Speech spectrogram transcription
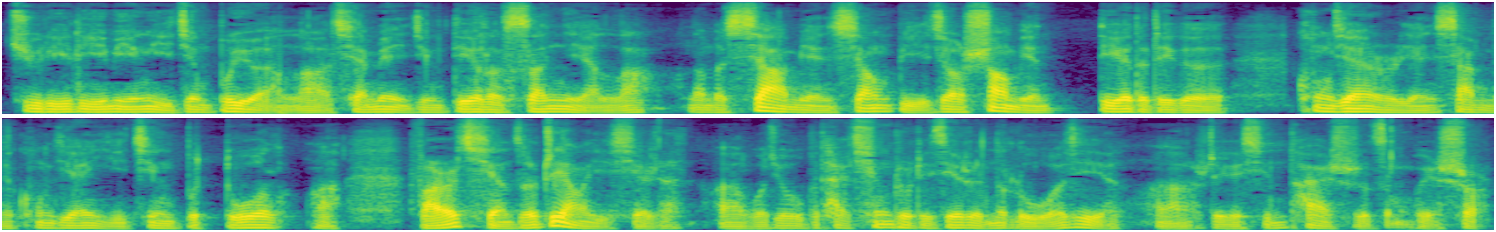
距离黎明已经不远了，前面已经跌了三年了，那么下面相比较上面跌的这个。空间而言，下面的空间已经不多了啊，反而谴责这样一些人啊，我就不太清楚这些人的逻辑啊，这个心态是怎么回事儿。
